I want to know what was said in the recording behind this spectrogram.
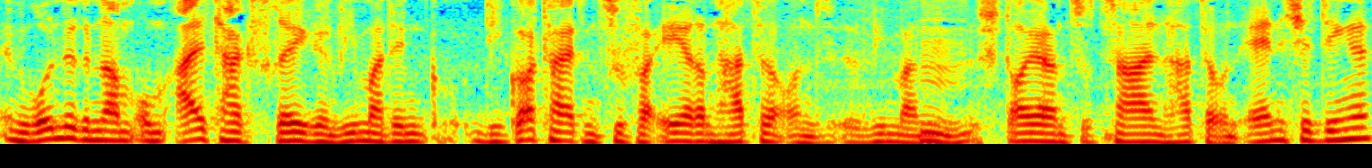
im Grunde genommen um Alltagsregeln, wie man den, die Gottheiten zu verehren hatte und wie man mhm. Steuern zu zahlen hatte und ähnliche Dinge.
